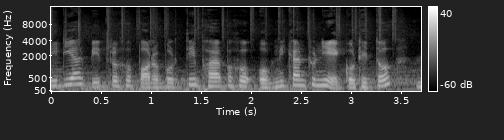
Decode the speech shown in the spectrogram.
BDR বিদ্রোহ পরবর্তী ভয়াবহ অগ্নিকাণ্ড নিয়ে গঠিত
